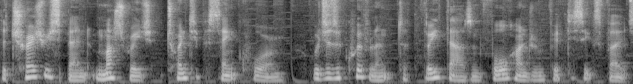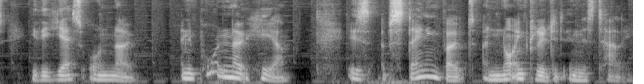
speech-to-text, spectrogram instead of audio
the Treasury spend must reach 20% quorum, which is equivalent to 3,456 votes, either yes or no. An important note here is abstaining votes are not included in this tally.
